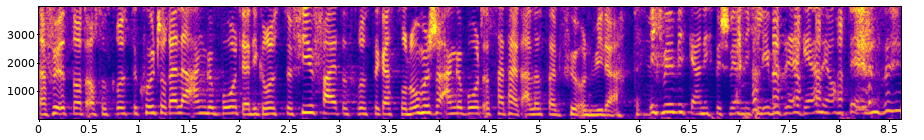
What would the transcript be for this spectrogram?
Dafür ist dort auch das größte kulturelle Angebot, ja die größte Vielfalt, das größte gastronomische Angebot. Es hat halt alles sein Für und Wider. Ich will mich gar nicht beschweren. Ich lebe sehr gerne auf der Insel.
